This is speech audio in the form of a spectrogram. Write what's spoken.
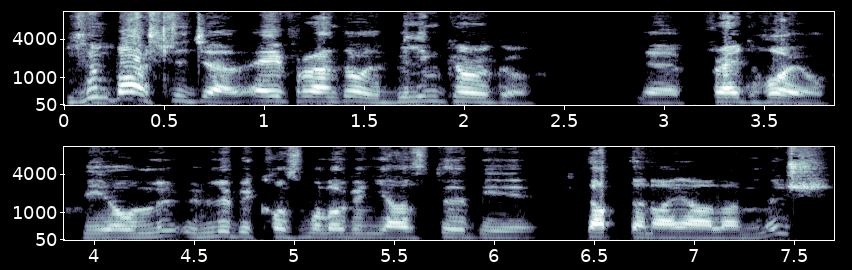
başlayacağım. Afer Andromeda, bilim kurgu. E, Fred Hoyle, bir ünlü, ünlü bir kozmologun yazdığı bir kitaptan ayarlanmış.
